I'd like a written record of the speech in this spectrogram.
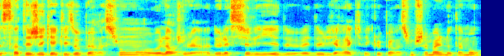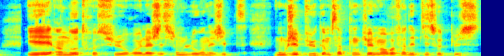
stratégiques avec les opérations au large de la, Syrie et de, de l'Irak avec l'opération Chamal notamment. Et un autre sur la gestion de l'eau en Égypte. Donc j'ai pu comme ça ponctuellement refaire des petits sauts de puce.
